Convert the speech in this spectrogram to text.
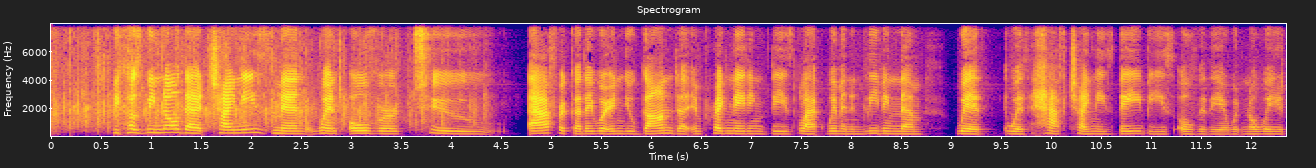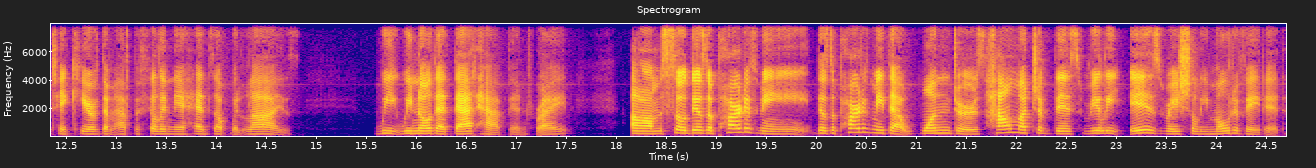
Because we know that Chinese men went over to Africa, they were in Uganda impregnating these black women and leaving them with with half Chinese babies over there with no way to take care of them after filling their heads up with lies. We we know that that happened, right? Um, so there's a part of me, there's a part of me that wonders how much of this really is racially motivated.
